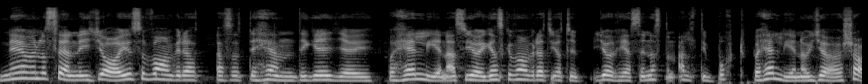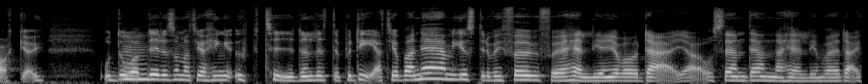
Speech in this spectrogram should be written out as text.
Nej men och sen, jag är ju så van vid att, alltså, att det händer grejer på helgerna. Alltså jag är ganska van vid att jag typ, jag reser nästan alltid bort på helgerna och gör saker. Och då blir det som att jag hänger upp tiden lite på det. Att jag bara, nej men just det, det var ju förr, förra helgen jag var där ja. Och sen denna helgen var jag där.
